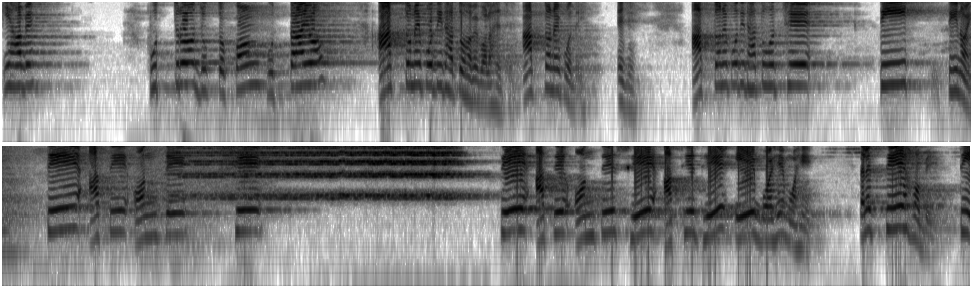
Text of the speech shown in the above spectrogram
কি হবে? পুত্র যুক্ত কং পুত্রায় আত্মনেপদী ধাতু হবে বলা হয়েছে। আত্মনেপদী। এই যে, আত্মনেপদী ধাতু হচ্ছে তি তি নয়। তে, আতে, অন্তে, সে, তে, আতে, অন্তে, সে, আথে, ধে, এ, বহে, মহে। তাহলে তে হবে। তে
